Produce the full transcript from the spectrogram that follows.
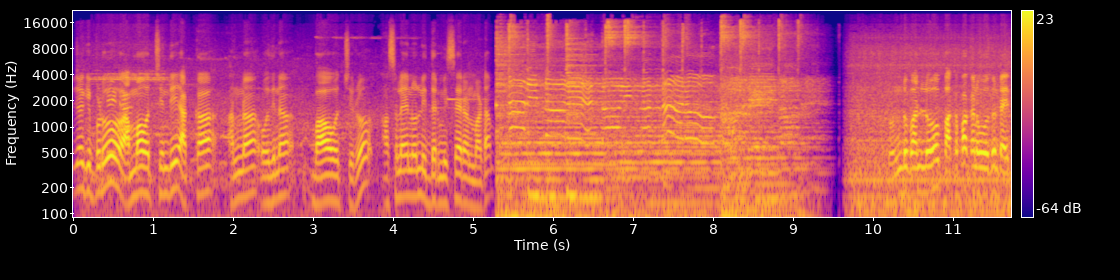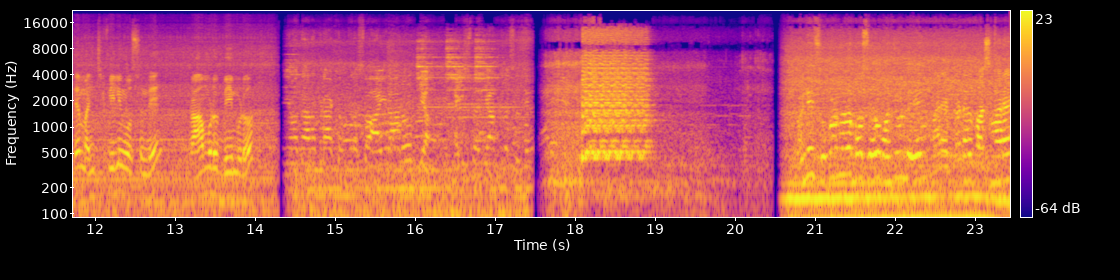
పూజకి ఇప్పుడు అమ్మ వచ్చింది అక్క అన్న వదిన బావ వచ్చిర్రు. అసలైన వాళ్ళు ఇద్దరు మిస్ అయ్యారనమాట రెండు బండ్లు పక్క పక్కన పోతుంటే అయితే మంచి ఫీలింగ్ వస్తుంది. రాముడు భీముడు. బస్సు మంచిగా ఉంది మరి ఎక్కడ బస్ మరే?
